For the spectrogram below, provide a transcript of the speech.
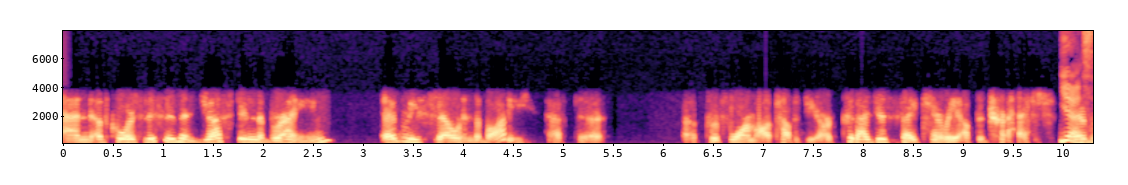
And of course, this isn't just in the brain every cell in the body has to uh, perform autophagy, or could I just say carry out the trash? Yes,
